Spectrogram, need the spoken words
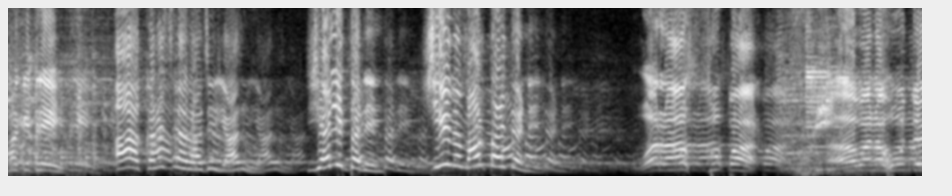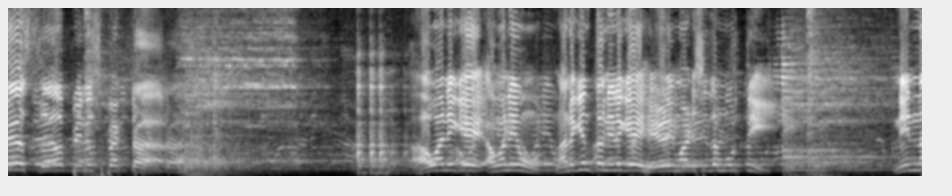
ಹಾಗಿದ್ರೆ ಆ ಕನಸಿನ ರಾಜ ಯಾರು? ಎಲ್ಲಿದ್ದಾನೆ? ಏನು ಮಾಡ್ತಾ ಇದ್ದಾನೆ. ವರ ಸೂಪರ್. ಅವನ ಹುದ್ದೆ ಸಬ್ ಇನ್ಸ್ಪೆಕ್ಟರ್. ಅವನಿಗೆ ಅವನಿವು ನನಗಿಂತ ನಿನಗೆ ಹೇಳಿ ಮಾಡಿಸಿದ ಮೂರ್ತಿ. ನಿನ್ನ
